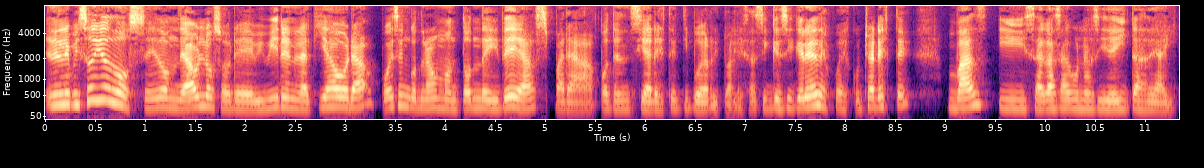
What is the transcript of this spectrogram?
En el episodio 12, donde hablo sobre vivir en el aquí y ahora, puedes encontrar un montón de ideas para potenciar este tipo de rituales. Así que si querés, después de escuchar este, vas y sacas algunas ideitas de ahí.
